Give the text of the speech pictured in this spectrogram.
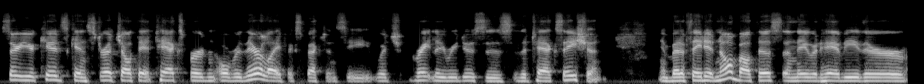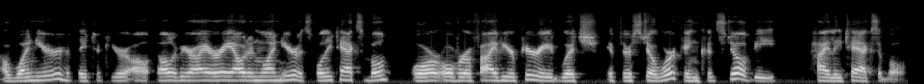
So your kids can stretch out that tax burden over their life expectancy which greatly reduces the taxation and, but if they didn't know about this then they would have either a one year if they took your all, all of your ira out in one year it's fully taxable or over a five year period which if they're still working could still be highly taxable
